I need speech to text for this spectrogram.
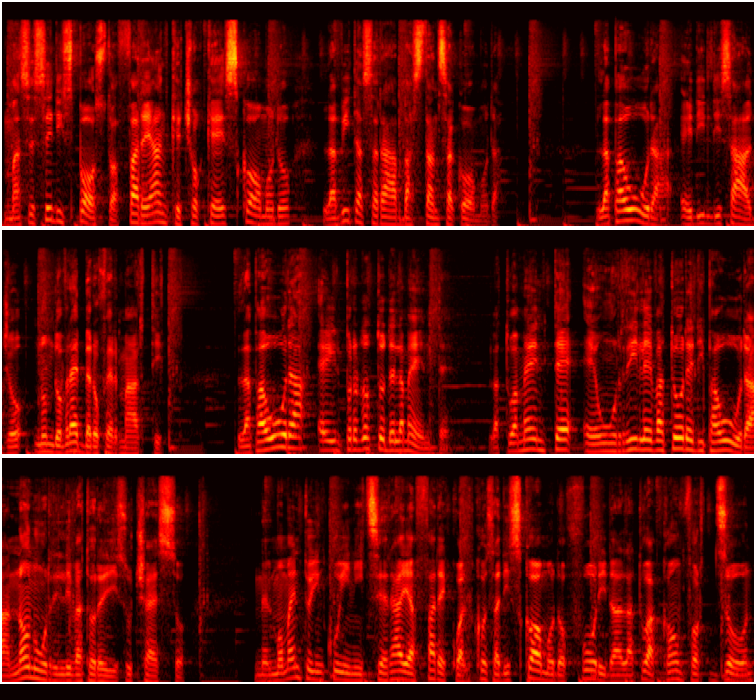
Ma se sei disposto a fare anche ciò che è scomodo, la vita sarà abbastanza comoda. La paura ed il disagio non dovrebbero fermarti. La paura è il prodotto della mente. La tua mente è un rilevatore di paura, non un rilevatore di successo. Nel momento in cui inizierai a fare qualcosa di scomodo fuori dalla tua comfort zone,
